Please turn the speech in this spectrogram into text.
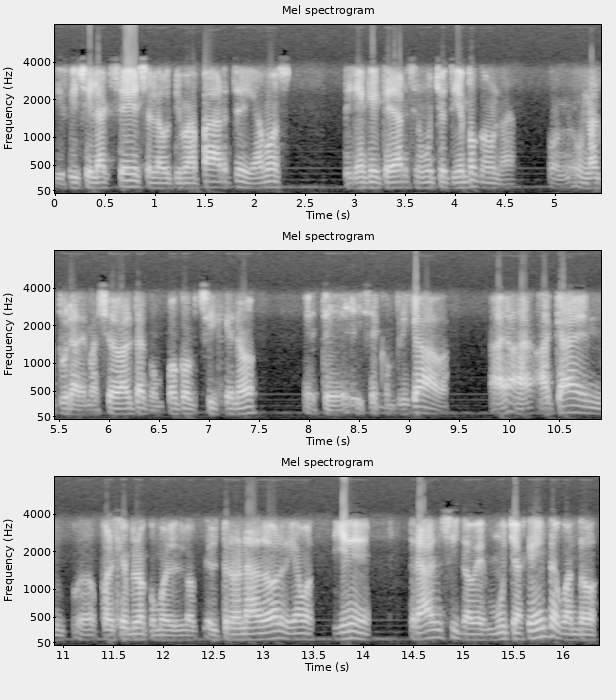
difícil acceso en la última parte, digamos, tenían que quedarse mucho tiempo con una, con una altura demasiado alta, con poco oxígeno, este, y se complicaba. Acá, en, por ejemplo, como el, el tronador, digamos, tiene tránsito, ves mucha gente, o cuando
